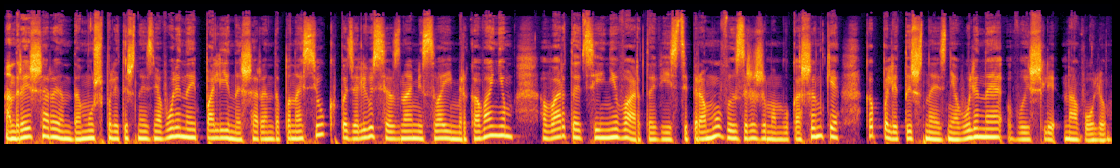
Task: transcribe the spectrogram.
Андрей шарэнда муж палітычнай зняволенай паліны шарэнда панасюк падзяліўся з намі сваім меркаваннем варта ці не варта весці перамовы з рэжымам лукашэнкі каб палітычныя зняволеныя выйшлі на волю.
